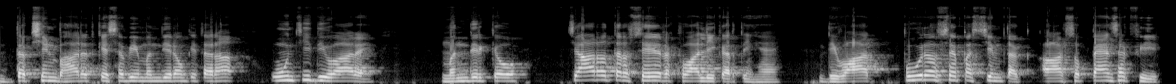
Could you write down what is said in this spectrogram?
दक्षिण भारत के सभी मंदिरों की तरह ऊँची दीवारें मंदिर को चारों तरफ़ से रखवाली करती हैं। दीवार पूर्व से पश्चिम तक आठ फीट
